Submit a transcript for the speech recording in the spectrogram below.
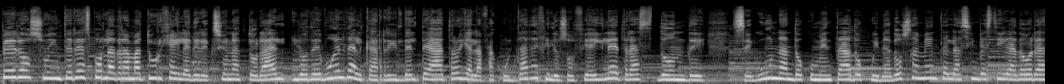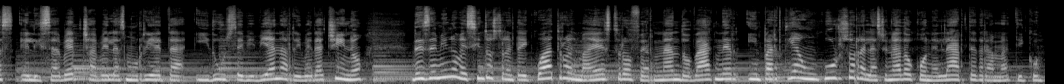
pero su interés por la dramaturgia y la dirección actoral lo devuelve al carril del teatro y a la Facultad de Filosofía y Letras, donde, según han documentado cuidadosamente las investigadoras Elizabeth Chabelas Murrieta y Dulce Viviana Rivera Chino, desde 1934 el maestro Fernando Wagner impartía un curso relacionado con el arte dramático.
